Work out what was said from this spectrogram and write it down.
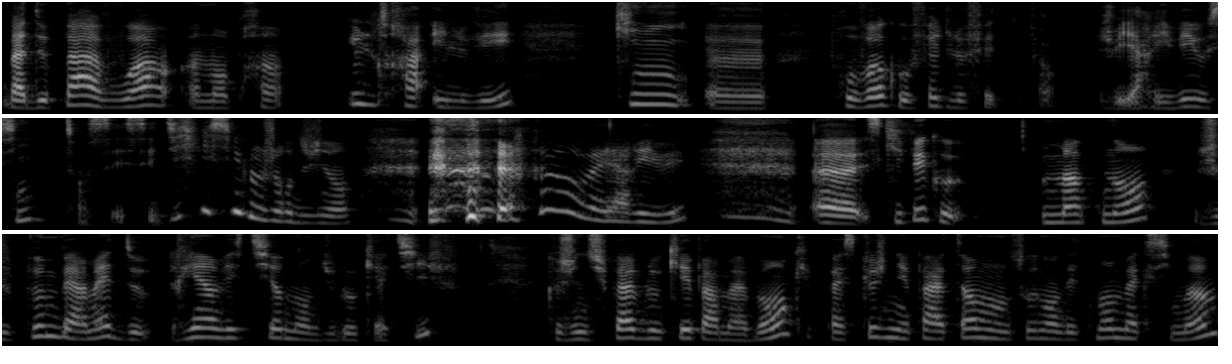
bah, de ne pas avoir un emprunt ultra élevé qui euh, provoque au fait le fait... Enfin, je vais y arriver aussi. C'est difficile aujourd'hui. Hein. On va y arriver. Euh, ce qui fait que maintenant, je peux me permettre de réinvestir dans du locatif, que je ne suis pas bloquée par ma banque parce que je n'ai pas atteint mon taux d'endettement maximum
